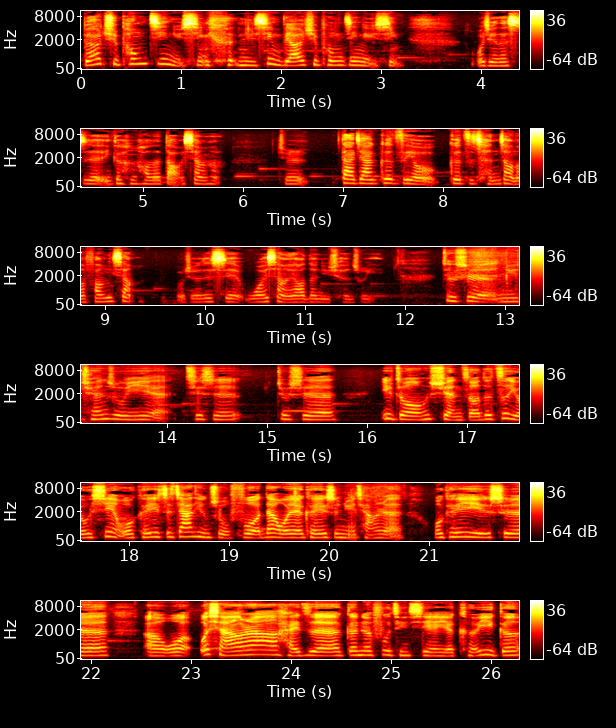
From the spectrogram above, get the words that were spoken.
不要去抨击女性，女性不要去抨击女性。我觉得是一个很好的导向哈，就是大家各自有各自成长的方向，我觉得这是我想要的女权主义。就是女权主义，其实就是一种选择的自由性。我可以是家庭主妇，但我也可以是女强人。我可以是，呃，我我想要让孩子跟着父亲姓，也可以跟，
